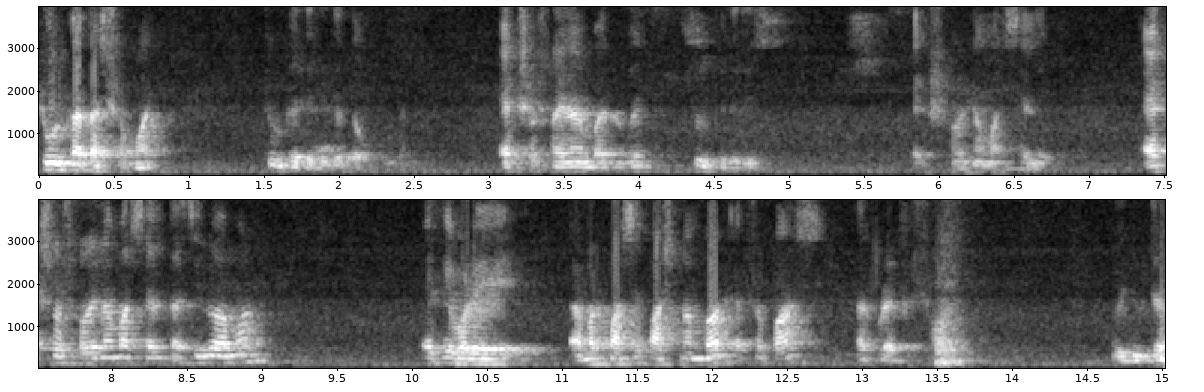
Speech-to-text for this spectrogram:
চুল কাটার সময় চুল কেটে দিত একশো ছয় নাম্বার রুমে চুল কেটে দিত। একশো ছয় নাম্বার সেলে একশো ছয় নাম্বার সেলটা ছিল আমার একেবারে আমার পাশে পাঁচ নাম্বার, একশো পাঁচ, তারপর একশো ছয়। ওই দুইটা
